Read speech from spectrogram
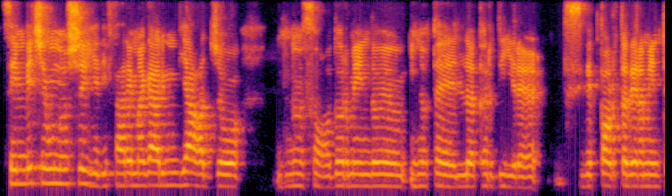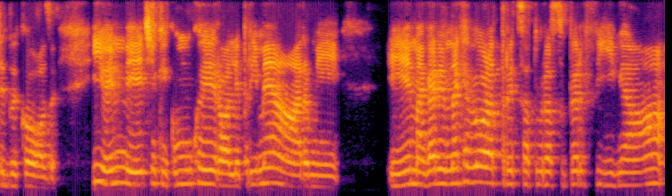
Se invece uno sceglie di fare magari un viaggio, non so, dormendo in hotel per dire, si porta veramente due cose. Io invece che comunque ero alle prime armi e magari non è che avevo l'attrezzatura super figa,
